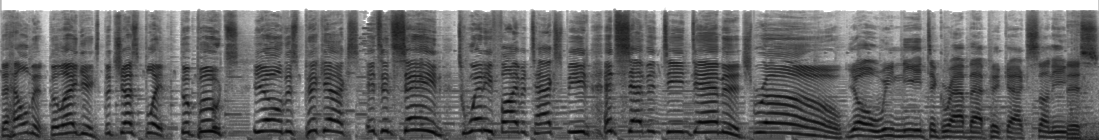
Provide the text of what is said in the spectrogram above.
the helmet, the leggings, the chest plate, the boots. Yo, this pickaxe, it's insane! 25 attack speed and 17 damage, bro! Yo, we need to grab that pickaxe, Sunny. This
